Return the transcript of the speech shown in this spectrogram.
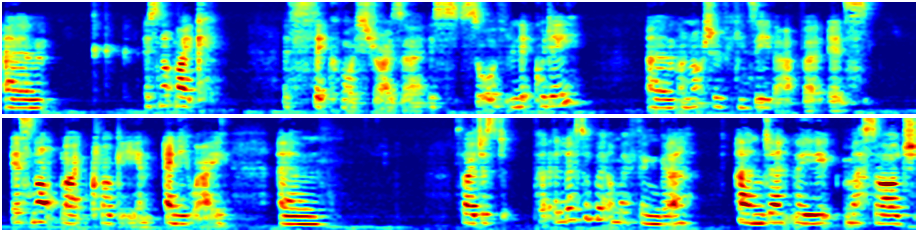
um, it's not like a thick moisturiser. It's sort of liquidy. Um, I'm not sure if you can see that, but it's it's not like cloggy in any way. Um, so I just put a little bit on my finger and gently massage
